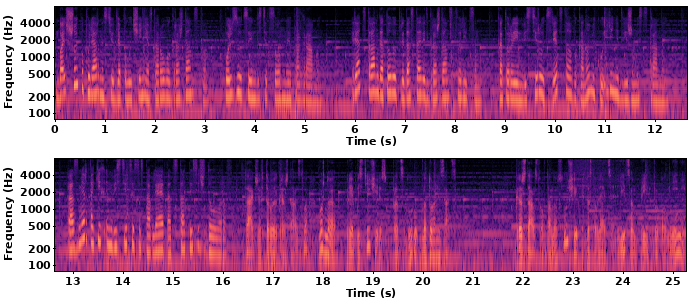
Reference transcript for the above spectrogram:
Большой популярностью для получения второго гражданства пользуются инвестиционные программы. Ряд стран готовы предоставить гражданство лицам, которые инвестируют средства в экономику или недвижимость страны. Размер таких инвестиций составляет от 100 тысяч долларов. Также второе гражданство можно приобрести через процедуру натурализации. Гражданство в данном случае предоставляется лицам при выполнении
